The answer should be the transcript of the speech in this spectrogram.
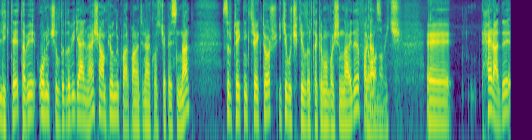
Ligde tabii 13 yıldır da bir gelmeyen şampiyonluk var Panathinaikos cephesinden. Sırp teknik direktör 2,5 yıldır takımın başındaydı. Fakat Jovanovic. E, herhalde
